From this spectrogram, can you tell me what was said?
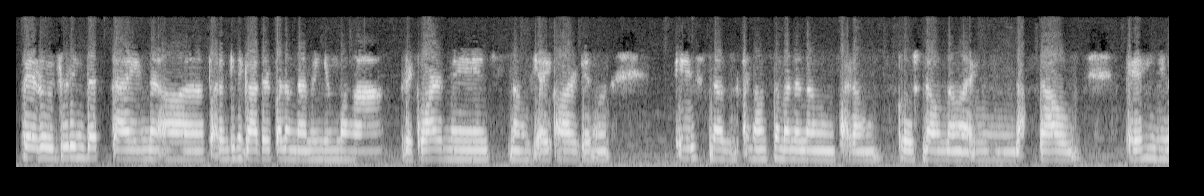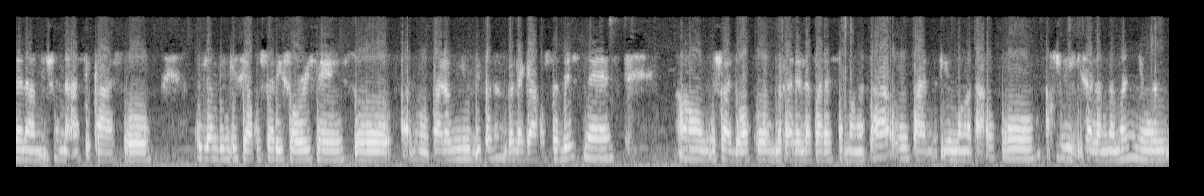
Pero during that time, uh, parang ginagather pa lang namin yung mga requirements ng BIR, ganun, is nag-announce naman na ng parang close down na nga yung lockdown. Kaya hindi na namin siya naasikaso. Kulang din kasi ako sa resources. So, ano, parang newbie pa lang talaga ako sa business. Um, masyado ako mag-alala para sa mga tao, paano yung mga tao ko. Actually, isa lang naman yun.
